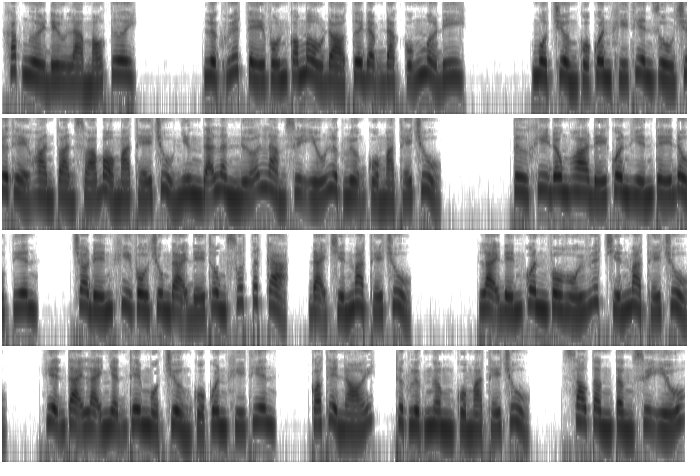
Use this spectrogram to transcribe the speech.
khắp người đều là máu tươi. Lực huyết tế vốn có màu đỏ tươi đậm đặc cũng mở đi. Một trường của quân khí thiên dù chưa thể hoàn toàn xóa bỏ mà thế chủ nhưng đã lần nữa làm suy yếu lực lượng của mà thế chủ. Từ khi Đông Hoa đế quân hiến tế đầu tiên, cho đến khi vô trung đại đế thông suốt tất cả, đại chiến mà thế chủ. Lại đến quân vô hối huyết chiến mà thế chủ, hiện tại lại nhận thêm một trưởng của quân khí thiên, có thể nói, thực lực ngầm của mà thế chủ, sau tầng tầng suy yếu,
